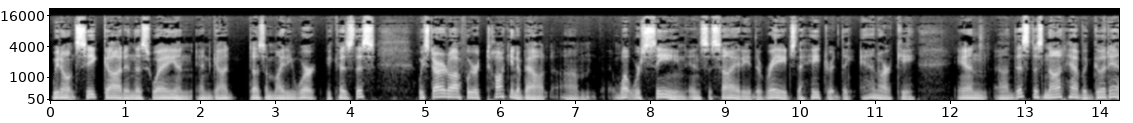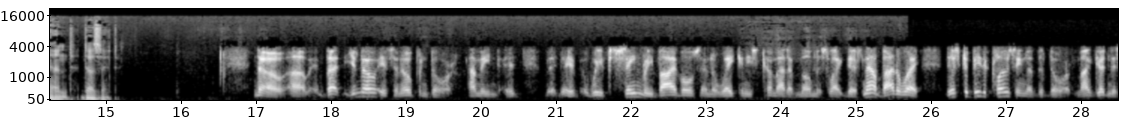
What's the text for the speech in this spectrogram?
we don't seek God in this way, and and God does a mighty work. Because this, we started off. We were talking about um, what we're seeing in society: the rage, the hatred, the anarchy, and uh, this does not have a good end, does it? No, uh, but you know, it's an open door. I mean, it, it, we've seen revivals and awakenings come out of moments like this. Now, by the way, this could be the closing of the door. My goodness,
